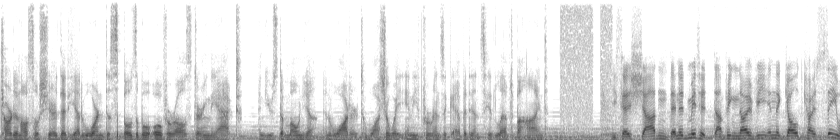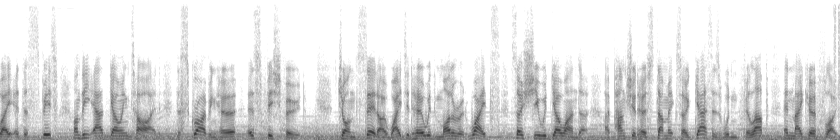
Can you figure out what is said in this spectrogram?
Chardon also shared that he had worn disposable overalls during the act and used ammonia and water to wash away any forensic evidence he'd left behind. He says Chardon then admitted dumping Novy in the Gold Coast Seaway at the spit on the outgoing tide, describing her as fish food. John said I weighted her with moderate weights so she would go under. I punctured her stomach so gases wouldn't fill up and make her float.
